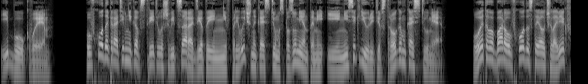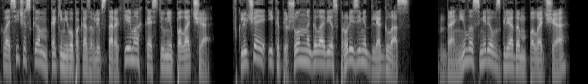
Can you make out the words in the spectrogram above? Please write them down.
и буквы. У входа оперативников встретил швейцар, одетый не в привычный костюм с позументами и не секьюрити в строгом костюме. У этого бара у входа стоял человек в классическом, каким его показывали в старых фильмах, костюме палача, включая и капюшон на голове с прорезями для глаз. Данила смерил взглядом палача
